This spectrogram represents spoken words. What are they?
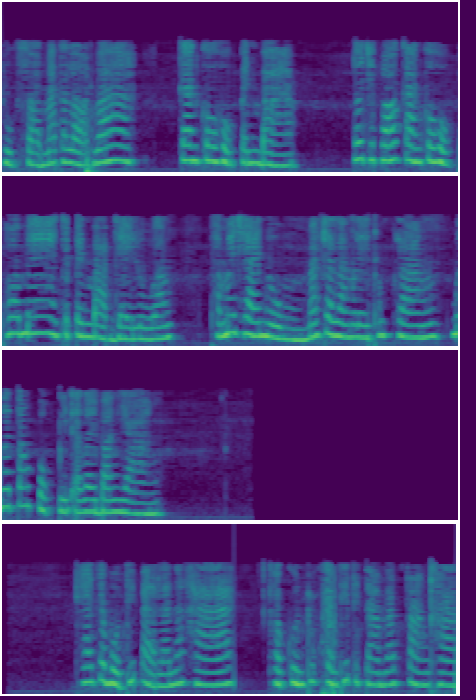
ถูกสอนมาตลอดว่า การโกหกเป็นบาป ดยเฉพาะการโกหกพ่อแม่จะเป็นบาปใหญ่หลวงทำให้ชายหนุ่มมักจะลังเลทุกครั้ง เมื่อต้องปกปิดอะไรบางอย่าง แค่จะบทที่ 8 แล้วนะคะ ขอบคุณทุกคนที่ติดตามรับฟังค่ะ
